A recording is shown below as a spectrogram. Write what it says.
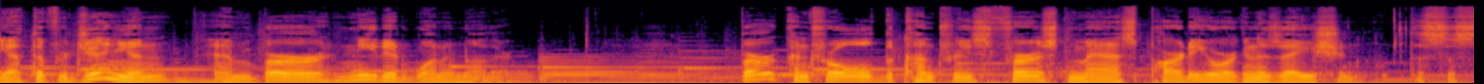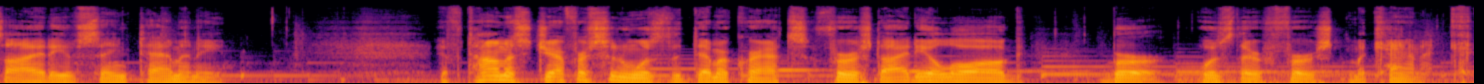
Yet the Virginian and Burr needed one another. Burr controlled the country's first mass party organization, the Society of St. Tammany. If Thomas Jefferson was the Democrats' first ideologue, Burr was their first mechanic.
